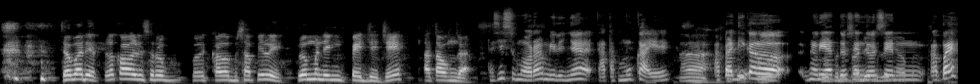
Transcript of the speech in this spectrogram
Coba deh, lu kalau disuruh kalau bisa pilih, lu mending PJJ atau enggak? Pasti semua orang milihnya tatap muka ya. Nah, Apalagi kalau ngelihat dosen-dosen apa ya?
